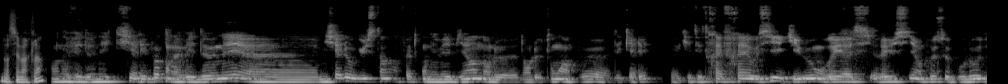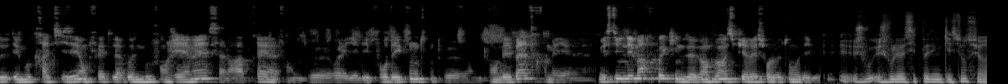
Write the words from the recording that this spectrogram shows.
dans ces marques-là? On avait donné qui à l'époque? On avait donné euh, Michel Augustin en fait qu'on aimait bien dans le dans le ton un peu décalé, euh, qui était très frais aussi et qui eux ont réussi, réussi, un peu ce boulot de démocratiser en fait la bonne bouffe en GMS. Alors après, enfin, on peut, voilà, il y a des pour des comptes, on peut on peut en débattre, mais mais c'était une des marques quoi, qui nous avait un peu inspiré sur le ton au début. Je, je voulais aussi te poser une question sur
